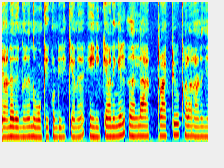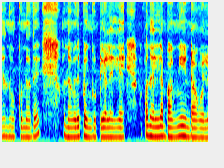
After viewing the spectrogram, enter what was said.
ഞാനതിങ്ങനെ നോക്കിക്കൊണ്ടിരിക്കുകയാണ്. എനിക്കാണെങ്കിൽ നല്ല അട്രാക്റ്റീവ് കളറാണ് ഞാൻ നോക്കുന്നത്. ഒന്നാമത് പെൺകുട്ടികളല്ലേ. അപ്പോൾ നല്ല ഭംഗി ഉണ്ടാവുമല്ലോ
